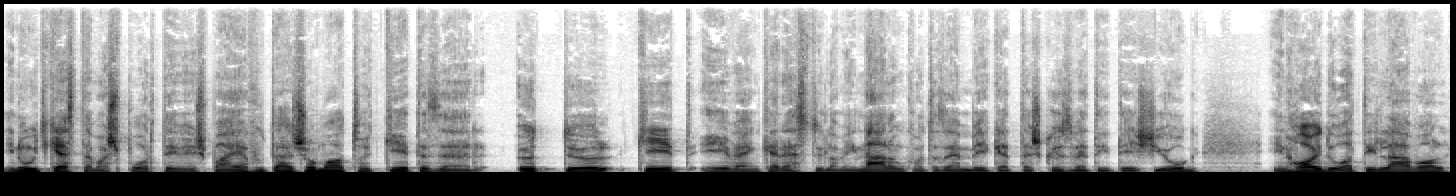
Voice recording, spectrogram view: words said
Én úgy kezdtem a sporttévés pályafutásomat, hogy 2005-től két éven keresztül, amíg nálunk volt az MB2-es közvetítési jog, én Hajdó Attilával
